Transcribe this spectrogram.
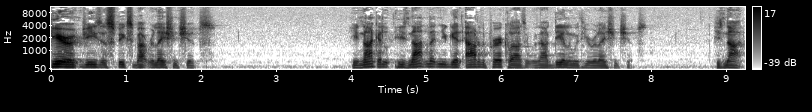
Here, Jesus speaks about relationships. He's not, he's not letting you get out of the prayer closet without dealing with your relationships. He's not.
